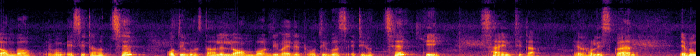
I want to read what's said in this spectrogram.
লম্ব এবং এসিটা হচ্ছে অতিভুজ। তাহলে লম্ব ডিভাইডেড অতিভুজ, এটি হচ্ছে কি? সাইন থিটা এর হোল স্কোয়ার এবং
